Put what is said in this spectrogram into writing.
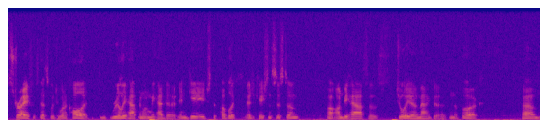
strife, if that's what you want to call it, really happened when we had to engage the public education system uh, on behalf of Julia and Magda in the book um,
